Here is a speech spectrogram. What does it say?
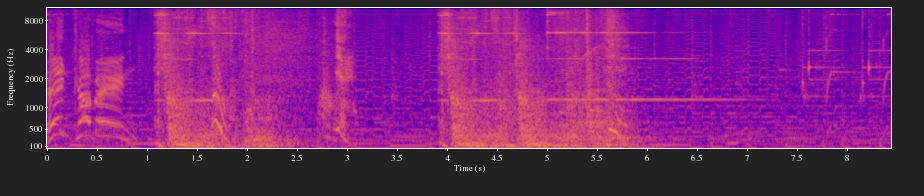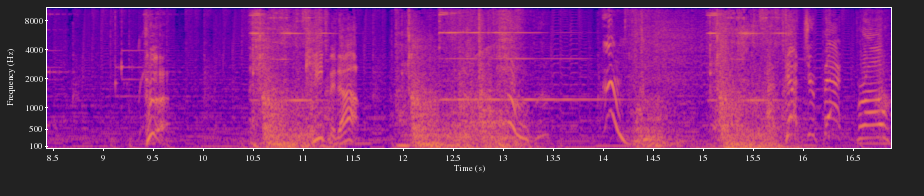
Incoming! Keep it up! I've got your back, bro!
